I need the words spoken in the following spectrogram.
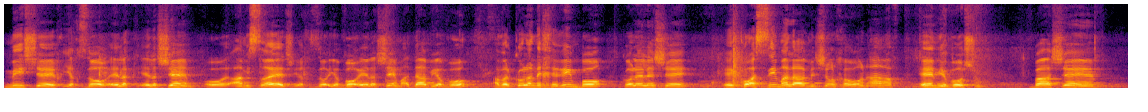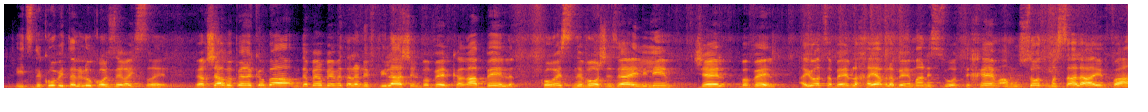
מי שיחזור אל, אל השם, או עם ישראל שיבוא אל השם, עדיו יבוא, אבל כל הנחרים בו, כל אלה שכועסים עליו, מלשון חרון אף, הם יבושו. בהשם יצדקו ויתעללו כל זרע ישראל. ועכשיו בפרק הבא הוא מדבר באמת על הנפילה של בבל. קרא בל, קורס נבו, שזה האלילים של בבל. היו עצביהם לחיה ולבהמה נשואותיכם עמוסות מסע לעייפה.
